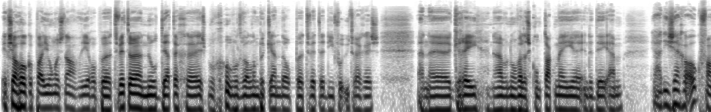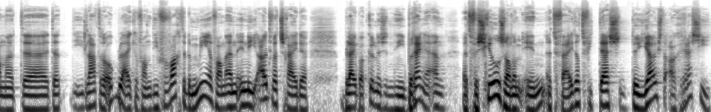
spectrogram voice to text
Ik zag ook een paar jongens dan weer op eh, Twitter. 030 eh, is bijvoorbeeld wel een bekende op eh, Twitter die voor Utrecht is. En Gray, daar hebben we nog wel eens contact mee in de DM. Ja, die zeggen ook van het, eh, dat, die laten er ook blijken van, die verwachten er meer van. En in die uitwedstrijden, blijkbaar kunnen ze het niet brengen. En het verschil zat hem in het feit dat Vitesse de juiste agressie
